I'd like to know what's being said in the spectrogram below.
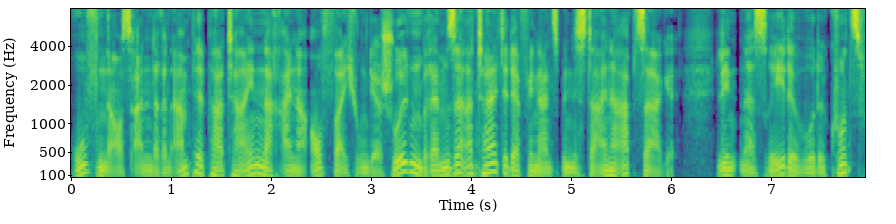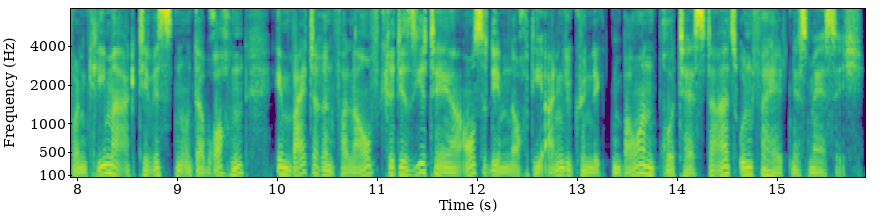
Rufen aus anderen Ampelparteien nach einer Aufweichung der Schuldenbremse erteilte der Finanzminister eine Absage. Lindners Rede wurde kurz von Klimaaktivisten unterbrochen. Im weiteren Verlauf kritisierte er außerdem noch die angekündigten Bauernproteste als unverhältnismäßig.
